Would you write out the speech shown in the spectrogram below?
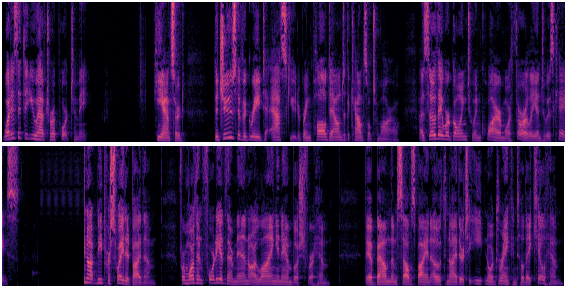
What is it that you have to report to me? He answered, The Jews have agreed to ask you to bring Paul down to the council tomorrow, as though they were going to inquire more thoroughly into his case. Do not be persuaded by them for more than forty of their men are lying in ambush for him. They have bound themselves by an oath neither to eat nor drink until they kill him.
